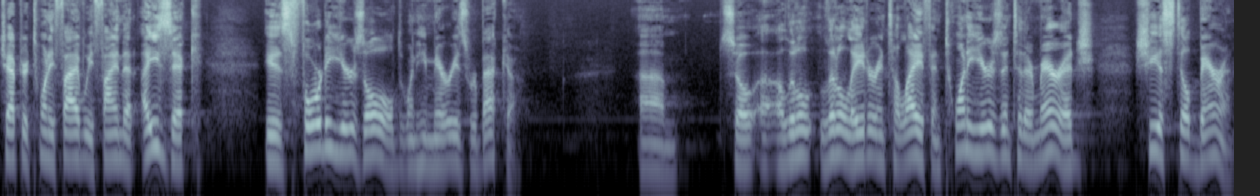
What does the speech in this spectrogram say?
chapter 25, we find that Isaac is 40 years old when he marries Rebekah. Um, so a, a little, little later into life, and 20 years into their marriage, she is still barren.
